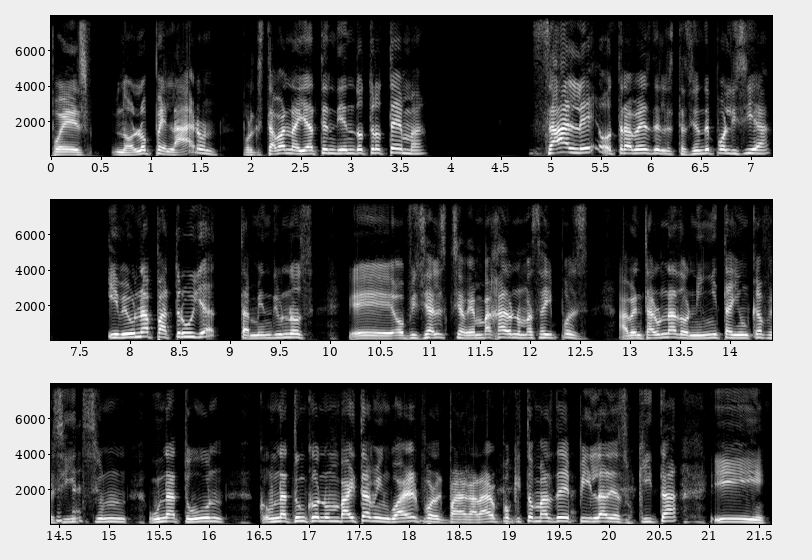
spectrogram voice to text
Pues no lo pelaron porque estaban allá atendiendo otro tema. Sale otra vez de la estación de policía y ve una patrulla también de unos eh, oficiales que se habían bajado nomás ahí pues aventar una donita y un cafecito, así, un, un atún, con un atún con un vitamin water por- para agarrar un poquito más de pila de azuquita y,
